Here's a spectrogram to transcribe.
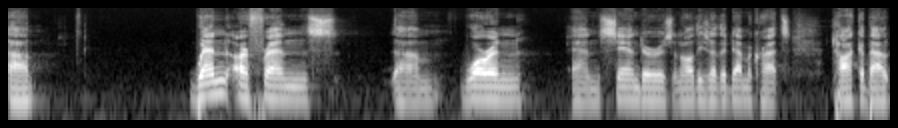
uh, when our friends um, Warren and Sanders and all these other Democrats talk about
